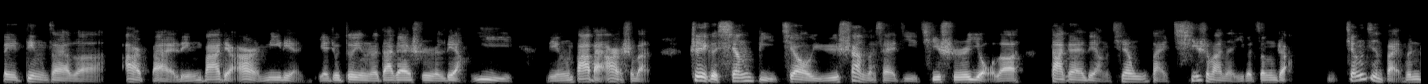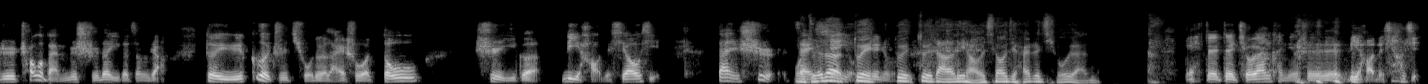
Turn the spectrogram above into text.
被定在了208.2 million，也就对应着大概是两亿零八百二十万。这个相比较于上个赛季，其实有了大概两千五百七十万的一个增长。将近百分之超过百分之十的一个增长，对于各支球队来说都是一个利好的消息。但是，我觉得对对最大的利好的消息还是球员的。对对对，球员肯定是利好的消息。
